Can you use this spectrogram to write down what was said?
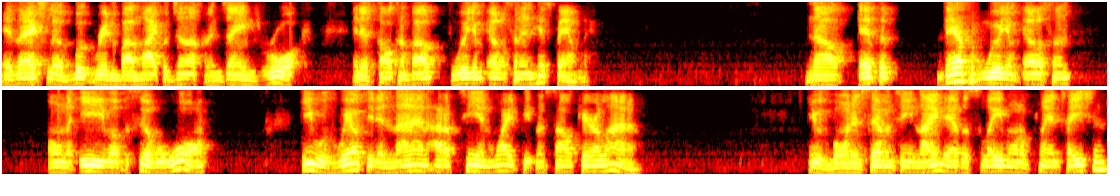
is actually a book written by Michael Johnson and James Roark, and it's talking about William Ellison and his family. Now, at the death of William Ellison on the eve of the Civil War, he was wealthier than nine out of ten white people in South Carolina. He was born in 1790 as a slave on a plantation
